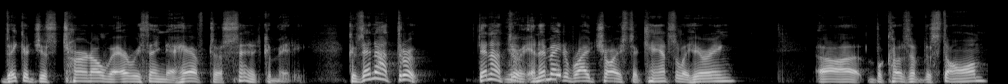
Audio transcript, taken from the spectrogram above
they could just turn over everything they have to a Senate committee because they're not through. They're not through, yeah. and they made the right choice to cancel a hearing uh, because of the storm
